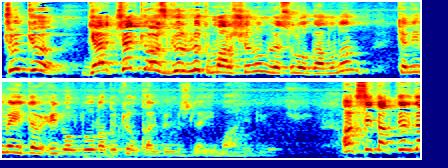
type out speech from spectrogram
Çünkü gerçek özgürlük marşının ve sloganının kelime-i tevhid olduğuna bütün kalbimizle iman ediyoruz. Aksi takdirde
